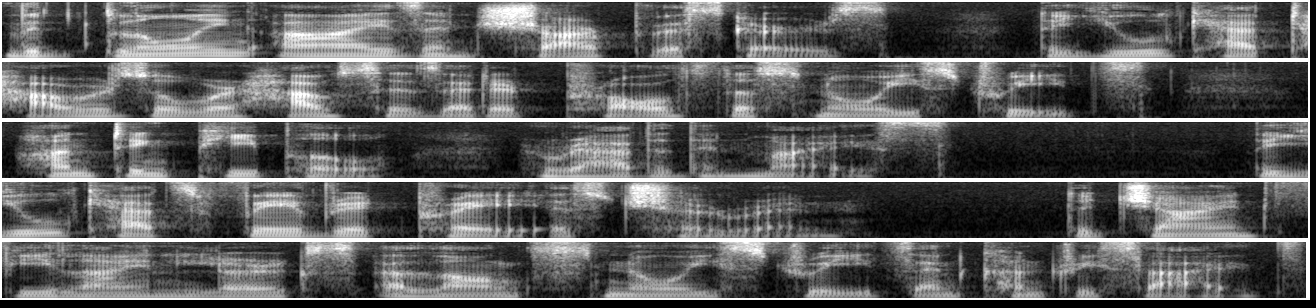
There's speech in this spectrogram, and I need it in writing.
With glowing eyes and sharp whiskers, the Yule Cat towers over houses as it prowls the snowy streets, hunting people rather than mice. The Yule Cat's favorite prey is children. The giant feline lurks along snowy streets and countrysides,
